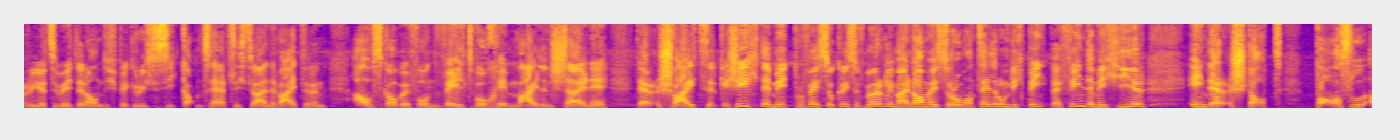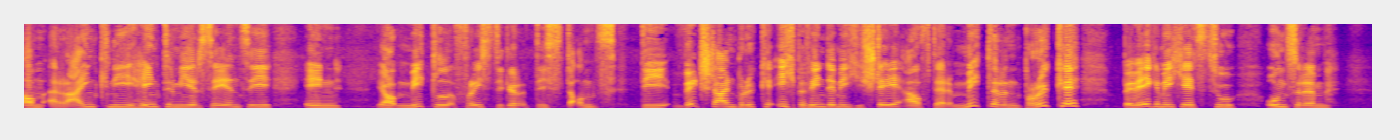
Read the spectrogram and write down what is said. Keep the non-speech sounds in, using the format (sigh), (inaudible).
Grüezi miteinander, ich begrüße Sie ganz herzlich zu einer weiteren Ausgabe von Weltwoche Meilensteine der Schweizer Geschichte mit Professor Christoph Mörgli. Mein Name ist Roman Zeller und ich befinde mich hier in der Stadt Basel am Rheinknie. Hinter mir sehen Sie in ja, mittelfristiger Distanz die Wettsteinbrücke. Ich befinde mich, ich stehe auf der mittleren Brücke, bewege mich jetzt zu unserem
